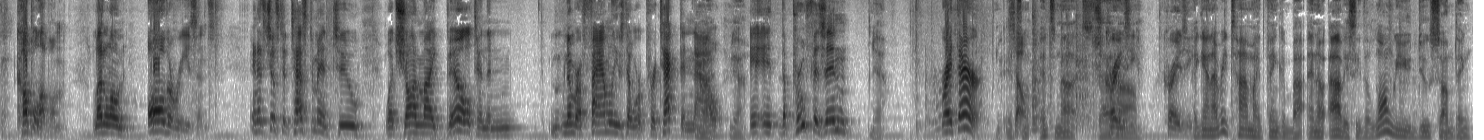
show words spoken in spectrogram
a couple of them, let alone all the reasons. And it's just a testament to what Shawn Meaike built and the n- number of families that we're protecting now. Yeah. yeah. It, it, the proof is in. Yeah right there. It's, so it's nuts. It's that, crazy. Um, crazy. Again, every time I think about, and obviously, the longer you do something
